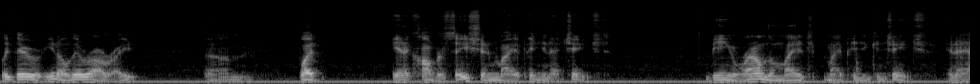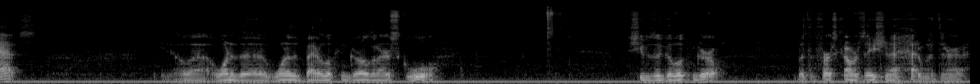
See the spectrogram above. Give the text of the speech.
Like they were, you know, they were all right. Um, but in a conversation, my opinion had changed. Being around them, my my opinion can change, and it has. You know, uh, one of the one of the better looking girls in our school. She was a good looking girl, but the first conversation I had with her,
